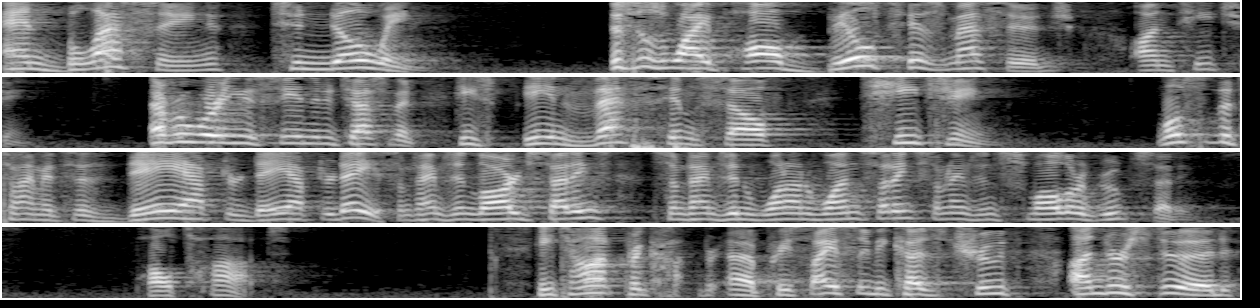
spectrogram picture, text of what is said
and blessing to knowing. This is why Paul built his message on teaching. Everywhere you see in the New Testament, he invests himself teaching. Most of the time it says day after day after day, sometimes in large settings, sometimes in one-on-one settings, sometimes in smaller group settings. Paul taught. He taught pre- uh, precisely because truth understood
